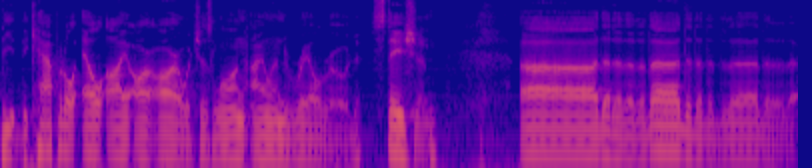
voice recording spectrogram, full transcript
the, the capital LIRR, which is Long Island Railroad Station. Uh, da, da, da, da, da, da, da, da, da, da, da.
